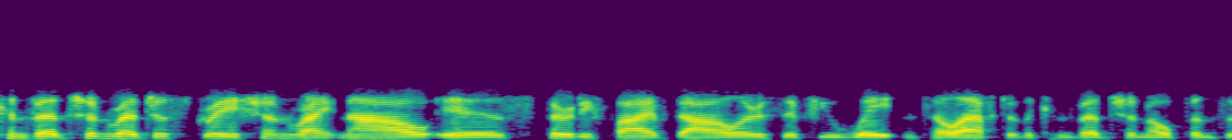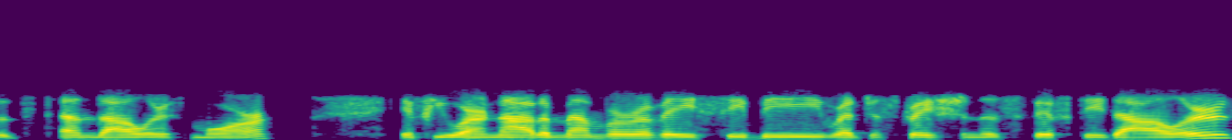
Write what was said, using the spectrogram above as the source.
Convention registration right now is $35. If you wait until after the convention opens, it's $10 more. If you are not a member of ACB, registration is $50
